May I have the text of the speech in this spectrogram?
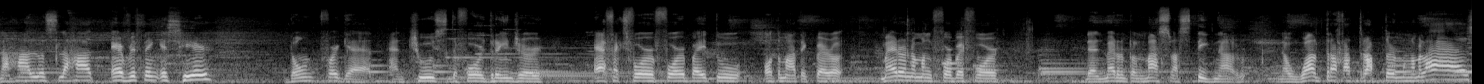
na halos lahat everything is here don't forget and choose the Ford Ranger FX4 4x2 automatic. Pero mayroon namang 4x4 then meron pang mas mastig na, na wild truck at raptor mga malas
